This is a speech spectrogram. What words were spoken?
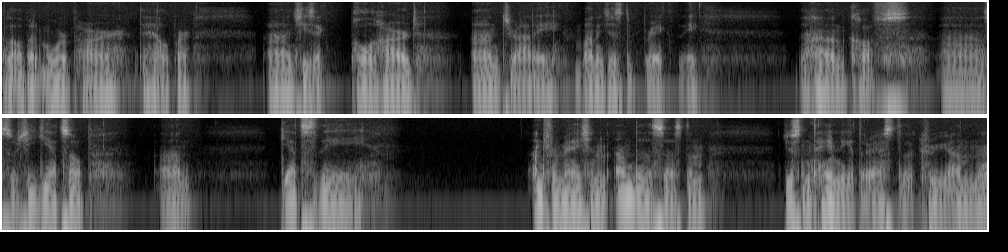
a little bit more power to help her. And she's like, pull hard and Jurati manages to break the the handcuffs. Uh, so she gets up and gets the information into the system just in time to get the rest of the crew on.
